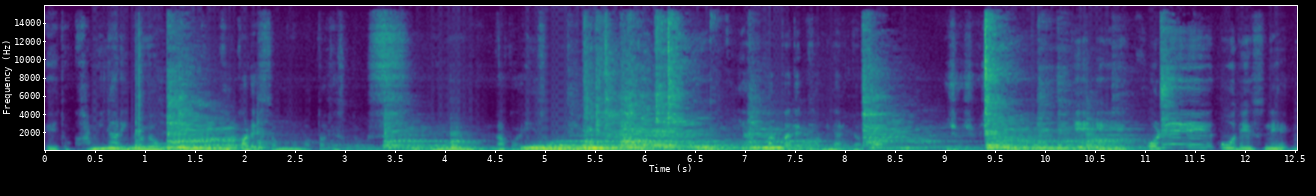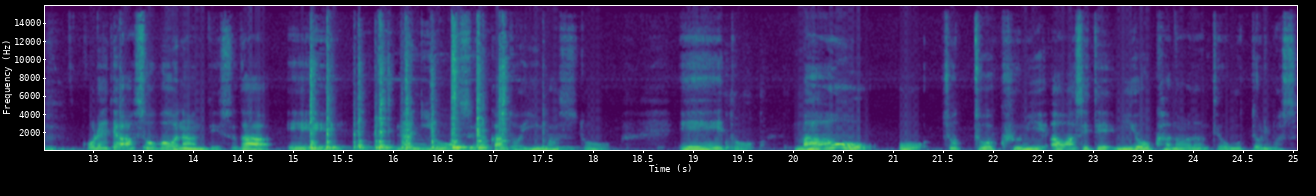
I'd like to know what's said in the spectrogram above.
えっ、と、雷のように書かれてたものがあったんですけど、うん、なんか演奏のやり方で雷なんか、よしよしよし。で、えーこれをですね、これで遊ぼうなんですが、えー何をするかと言いますと、えーと、魔王をちょっと組み合わせてみようかななんて思っております。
